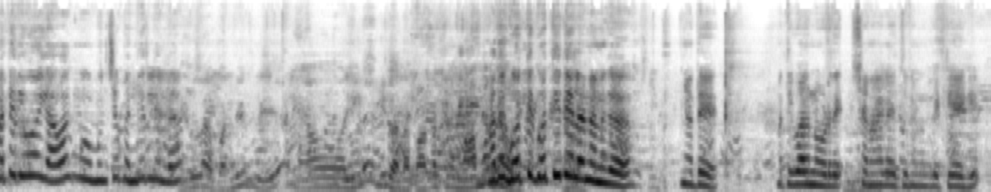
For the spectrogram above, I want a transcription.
ಮತ್ತೆ ನೀವು ಯಾವಾಗ ಮು- ಮುಂಚೆ ಬಂದಿರ್ಲಿಲ್ಲ? ಇಲ್ಲ ಬಂದಿದ್ವಿ. ನಾವು ಇಲ್ಲೇ ಇದ್ವಲ್ಲ ಕಾಂಗ್ರೆಸ್ ನಮ್ಮ ಮಾಮ ಅದೇ ಗೊತ್ತಿ ಗೊತ್ತಿದೆಯಲ್ಲ ನನಗ? ಅದೇ. ಮತ್ತೆ ಇವಾಗ ನೋಡ್ದೆ. ಚೆನ್ನಾಗಾಯ್ತು ನಿಮ್ಗೆ ಭೇಟಿಯಾಗಿ.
